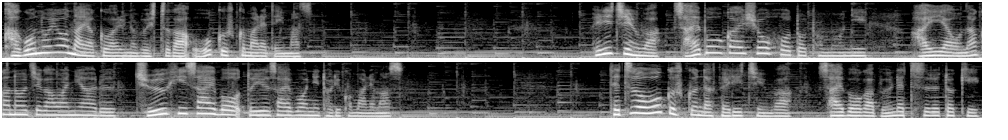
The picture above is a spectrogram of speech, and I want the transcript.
カゴのような役割の物質が多く含まれています。フェリチンは細胞外傷法とともに肺やお腹の内側にある中皮細胞という細胞に取り込まれます。鉄を多く含んだフェリチンは細胞が分裂するとき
